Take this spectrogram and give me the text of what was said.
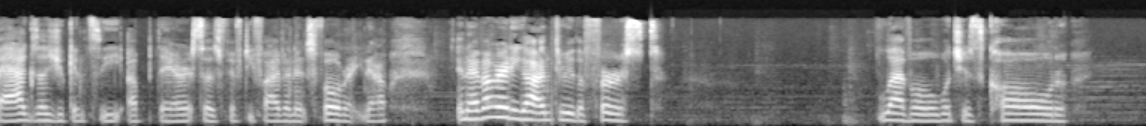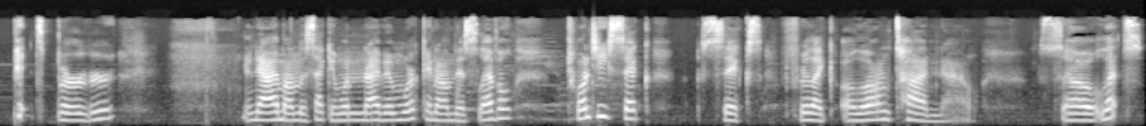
bags, as you can see up there. It says 55, and it's full right now. And I've already gotten through the first level, which is called Pittsburgher and now I'm on the second one, and I've been working on this level 26 6 for like a long time now. So let's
